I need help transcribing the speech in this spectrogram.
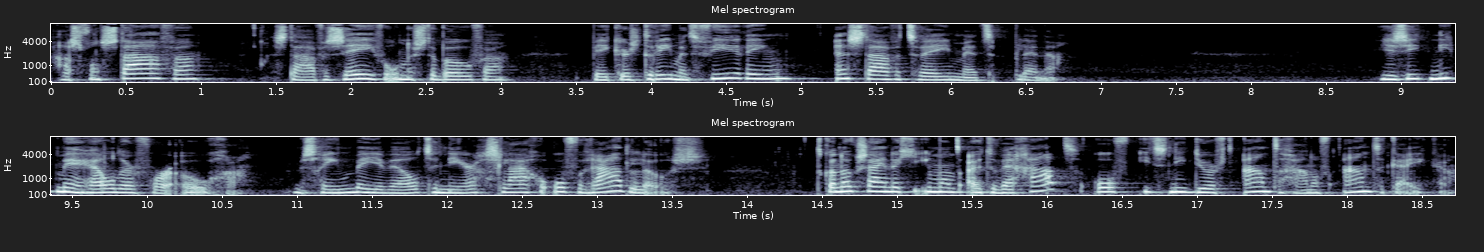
aas van staven, staven 7 ondersteboven, bekers 3 met viering en staven 2 met plennen. Je ziet niet meer helder voor ogen. Misschien ben je wel te neergeslagen of radeloos. Het kan ook zijn dat je iemand uit de weg gaat of iets niet durft aan te gaan of aan te kijken.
